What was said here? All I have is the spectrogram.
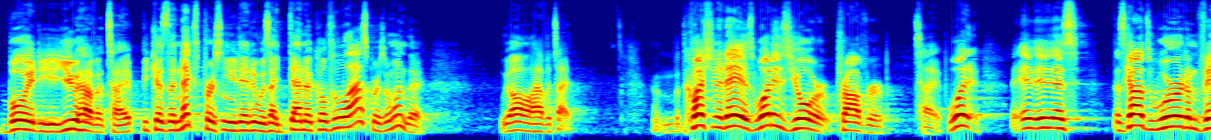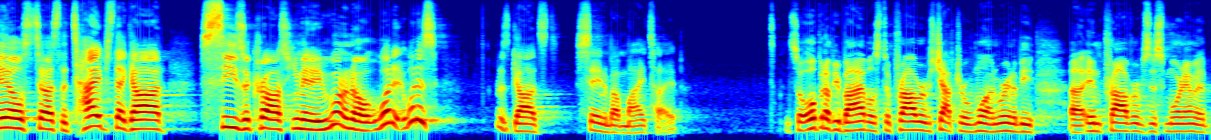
boy, do you have a type, because the next person you dated was identical to the last person, wasn't they? We all have a type. But the question today is what is your proverb type? What is, as God's word unveils to us the types that God sees across humanity, we want to know what, what, is, what is God saying about my type? So open up your Bibles to Proverbs chapter 1. We're going to be uh, in Proverbs this morning. I'm going to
